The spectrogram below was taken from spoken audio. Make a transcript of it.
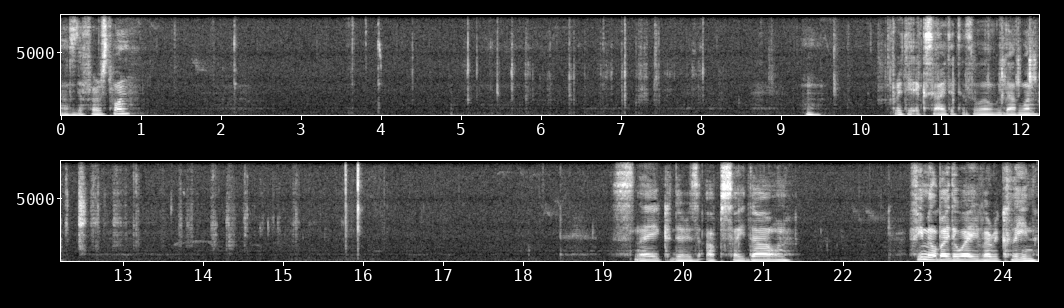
That's the first one pretty excited as well with that one. Snake, there is upside down. Female, by the way, very clean.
